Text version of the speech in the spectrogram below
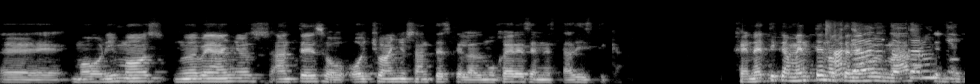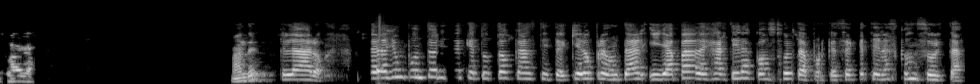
eh, morimos nueve años antes o ocho años antes que las mujeres en estadística. Genéticamente no tenemos nada que nos haga. ¿Mande? Claro, pero hay un punto ahorita que tú tocaste y te quiero preguntar, y ya para dejarte ir a consulta, porque sé que tienes consulta.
